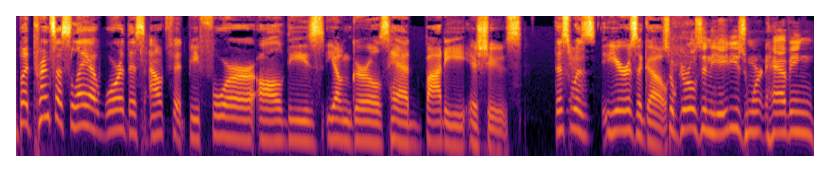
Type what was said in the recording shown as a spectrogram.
But Princess Leia wore this outfit before all these young girls had body issues. This was years ago. So girls in the 80s weren't having.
